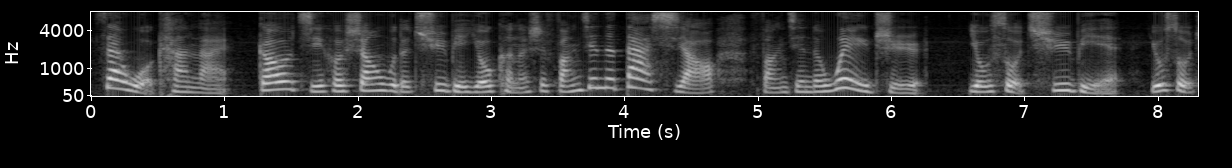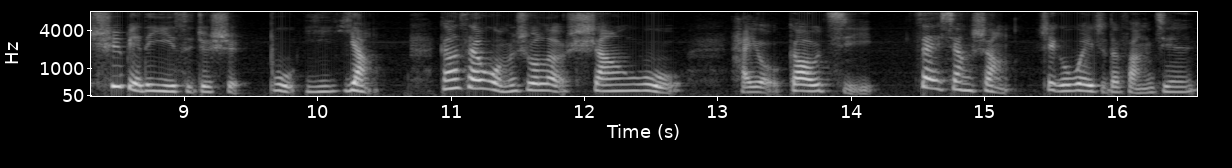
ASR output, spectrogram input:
在我看来，高级和商务的区别有可能是房间的大小、房间的位置有所区别。有所区别的意思就是不一样。刚才我们说了商务，还有高级，再向上。这个位置的房间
